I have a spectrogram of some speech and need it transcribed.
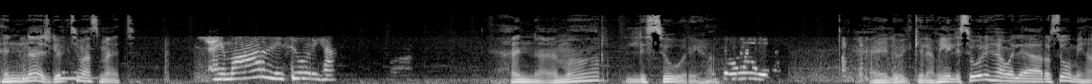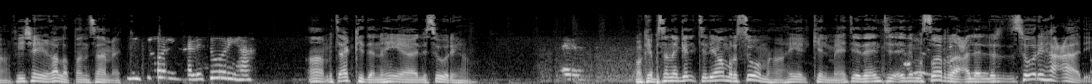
حنا إيش قلتي؟ ما سمعت. عمار لسورها. حنا عمار لسورها. حلو الكلام. هي لسورها ولا رسومها؟ في شيء غلط أنا سامعك. لسورها لسورها. آه متأكد إنه هي لسورها. إيه. أوكي بس أنا قلت اليوم رسومها هي الكلمة. أنت اذا أنت إذا مصرة على سورها عادي.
